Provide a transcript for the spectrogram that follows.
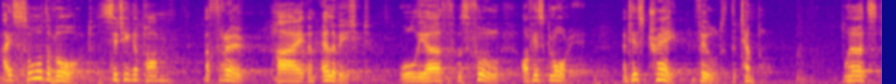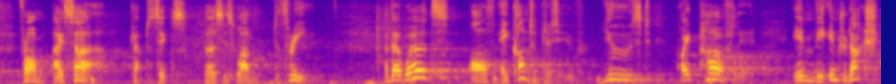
I saw the Lord sitting upon a throne, high and elevated. All the earth was full of his glory, and his train filled the temple. Words from Isaiah chapter 6, verses 1 to 3. And they're words of a contemplative used quite powerfully in the introduction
